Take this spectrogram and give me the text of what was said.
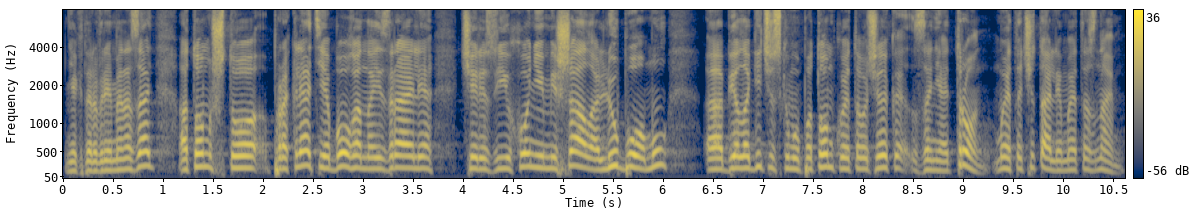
некоторое время назад, о том, что проклятие Бога на Израиле через Иехонию мешало любому биологическому потомку этого человека занять трон. Мы это читали, мы это знаем.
